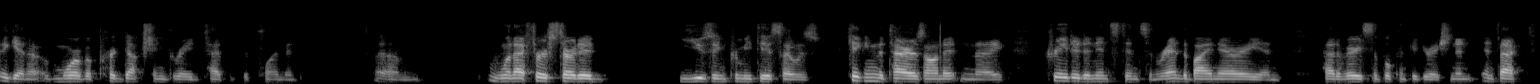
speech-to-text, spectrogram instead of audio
again a, more of a production grade type of deployment. Um, when I first started using Prometheus, I was kicking the tires on it and I created an instance and ran the binary and had a very simple configuration. And in fact,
